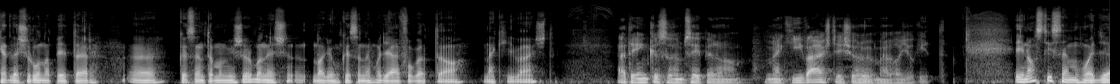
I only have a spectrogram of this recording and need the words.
Kedves Róna Péter, köszöntöm a műsorban, és nagyon köszönöm, hogy elfogadta a meghívást. Hát én köszönöm szépen a meghívást, és örömmel vagyok itt. Én azt hiszem, hogy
